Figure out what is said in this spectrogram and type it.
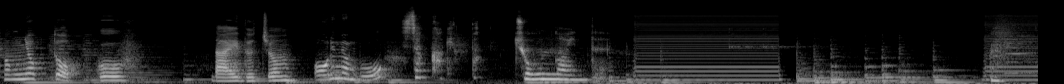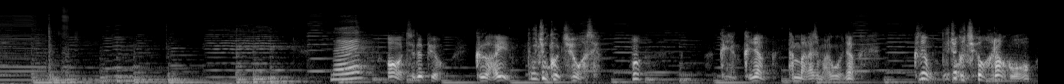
경력도 없고 나이도 좀 어리면 뭐? 시작하기 딱 좋은 나이인데 네. 어, 지 대표. 그 아이 무조건 채용하세요. 어? 그냥 그냥 단말하지 말고 그냥 그냥 무조건 채용하라고.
